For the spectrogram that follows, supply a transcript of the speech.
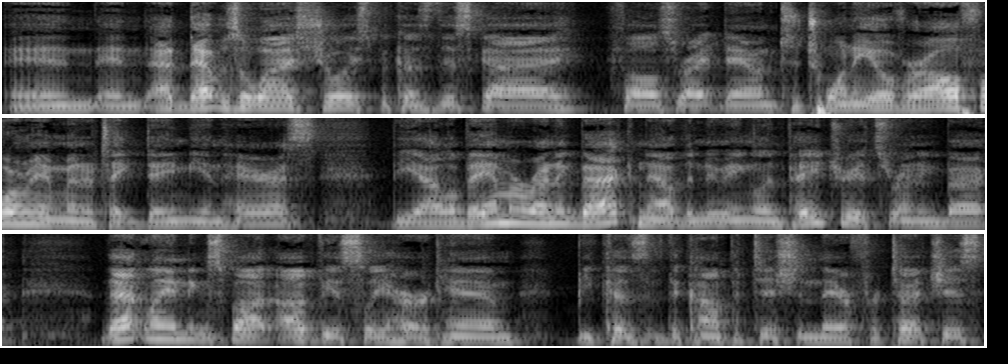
and and I, that was a wise choice because this guy falls right down to 20 overall for me. I'm going to take Damien Harris, the Alabama running back, now the New England Patriots running back. That landing spot obviously hurt him because of the competition there for touches.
